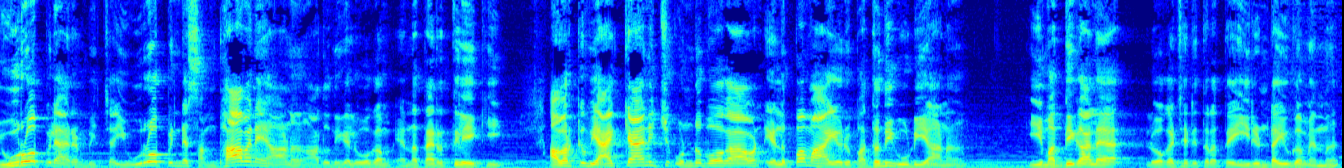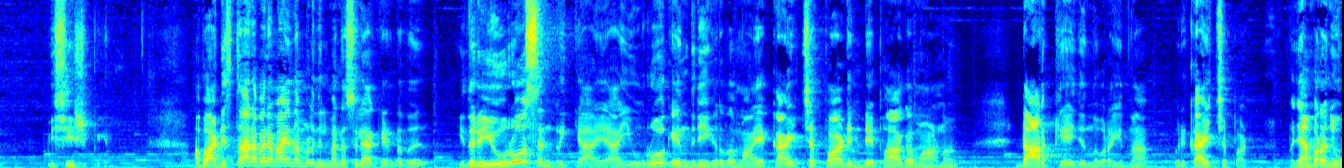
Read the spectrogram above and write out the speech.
യൂറോപ്പിൽ ആരംഭിച്ച യൂറോപ്പിന്റെ സംഭാവനയാണ് ആധുനിക ലോകം എന്ന തരത്തിലേക്ക് അവർക്ക് വ്യാഖ്യാനിച്ചു കൊണ്ടുപോകാൻ എളുപ്പമായ ഒരു പദ്ധതി കൂടിയാണ് ഈ മധ്യകാല ലോകചരിത്രത്തെ ഇരുണ്ട യുഗം എന്ന് വിശേഷിപ്പിക്കുന്നത് അപ്പോൾ അടിസ്ഥാനപരമായി നമ്മളിതിൽ മനസ്സിലാക്കേണ്ടത് ഇതൊരു യൂറോ സെൻട്രിക്കായ യൂറോ കേന്ദ്രീകൃതമായ കാഴ്ചപ്പാടിന്റെ ഭാഗമാണ് ഡാർക്ക് ഏജ് എന്ന് പറയുന്ന ഒരു കാഴ്ചപ്പാട്. അപ്പം ഞാൻ പറഞ്ഞു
